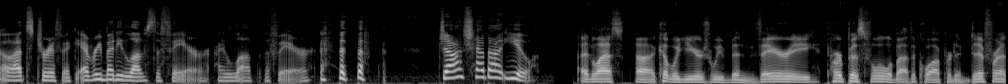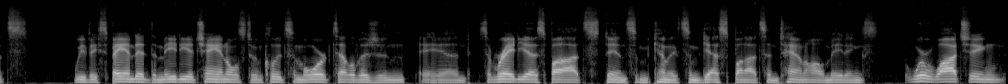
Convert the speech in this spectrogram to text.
Oh, that's terrific. Everybody loves the fair. I love the fair. Josh, how about you? In the last uh, couple of years, we've been very purposeful about the cooperative difference. We've expanded the media channels to include some more television and some radio spots and some kind of some guest spots in town hall meetings we're watching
